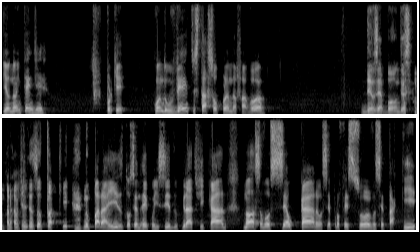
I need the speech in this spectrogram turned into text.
e eu não entendi. Porque quando o vento está soprando a favor, Deus é bom, Deus é maravilhoso. Eu estou aqui no paraíso, estou sendo reconhecido, gratificado. Nossa, você é o cara, você é professor, você está aqui.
